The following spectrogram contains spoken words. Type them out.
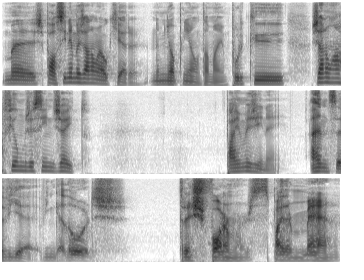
Mas, pá, o cinema já não é o que era, na minha opinião também, porque já não há filmes assim de jeito. Pá, imaginem, antes havia Vingadores, Transformers, Spider-Man.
